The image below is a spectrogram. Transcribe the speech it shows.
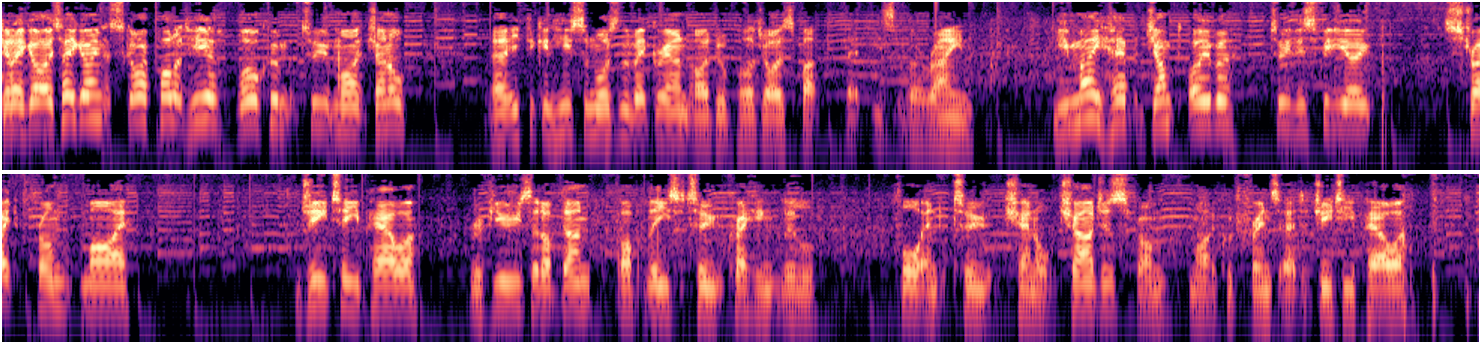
G'day guys, how you going? Sky Pilot here. Welcome to my channel. Uh, if you can hear some noise in the background, I do apologise, but that is the rain. You may have jumped over to this video straight from my GT Power reviews that I've done of these two cracking little 4 and 2 channel chargers from my good friends at GT Power.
